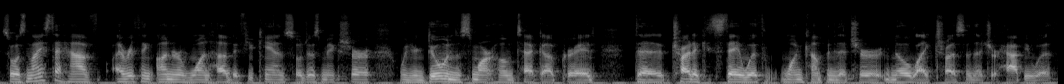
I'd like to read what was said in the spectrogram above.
So it's nice to have everything under one hub if you can. So just make sure when you're doing the smart home tech upgrade to try to stay with one company that you're know, like, trust, and that you're happy with.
